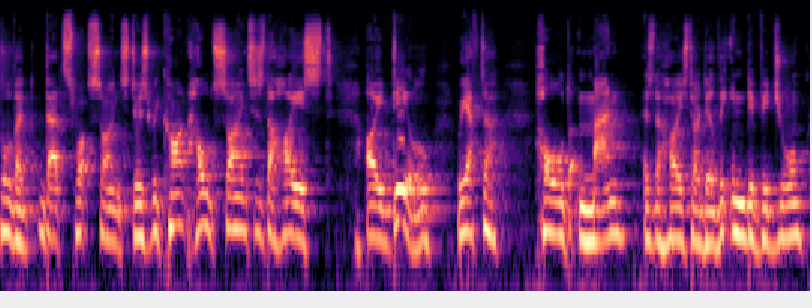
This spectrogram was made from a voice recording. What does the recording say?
all that that's what science does. We can't hold science as the highest ideal. We have to hold man as the highest ideal, the individual,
